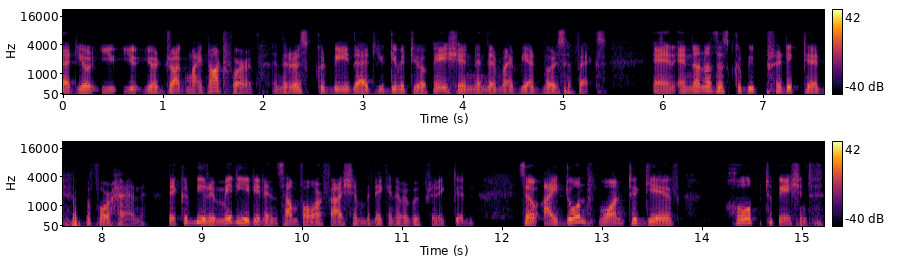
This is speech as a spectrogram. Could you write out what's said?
that your, you, your drug might not work. And the risk could be that you give it to a patient and there might be adverse effects. and, and none of this could be predicted beforehand. They could be remediated in some form or fashion, but they can never be predicted. So I don't want to give hope to patient,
